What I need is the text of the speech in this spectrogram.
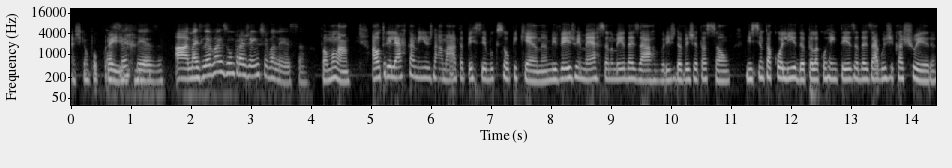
Acho que é um pouco por aí. Com certeza. Ah, mas lê mais um pra gente, Vanessa. Vamos lá. Ao trilhar caminhos na mata, percebo que sou pequena. Me vejo imersa no meio das árvores, da vegetação. Me sinto acolhida pela correnteza das águas de cachoeira.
